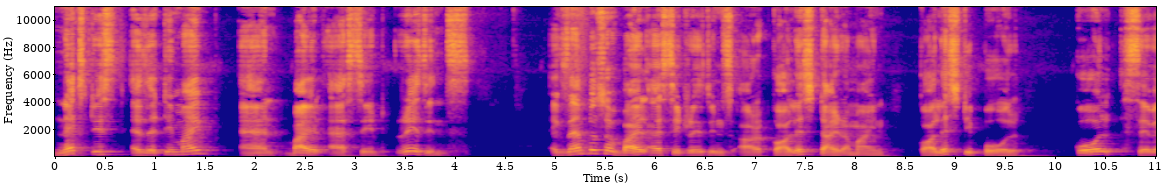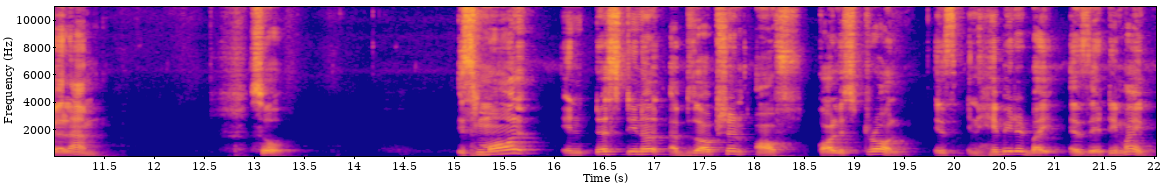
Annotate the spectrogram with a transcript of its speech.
Next is ezetimibe and bile acid resins. Examples of bile acid resins are cholestyramine, cholestyramine, colesevelam. So, small intestinal absorption of cholesterol is inhibited by ezetimibe.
